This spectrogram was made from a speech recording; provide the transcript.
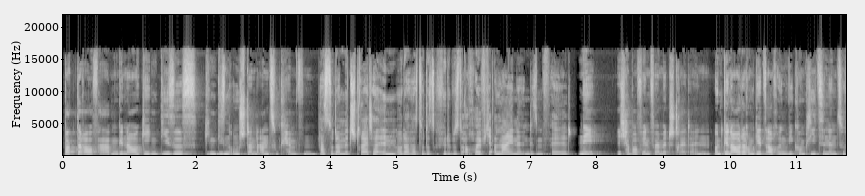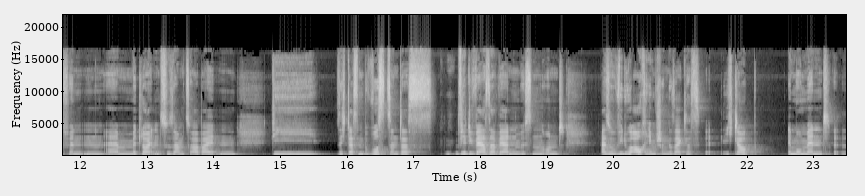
Bock darauf haben, genau gegen dieses, gegen diesen Umstand anzukämpfen. Hast du da MitstreiterInnen oder hast du das Gefühl, du bist auch häufig alleine in diesem Feld? Nee, ich habe auf jeden Fall MitstreiterInnen. Und genau darum geht's auch irgendwie Komplizinnen zu finden, ähm, mit Leuten zusammenzuarbeiten, die sich dessen bewusst sind, dass wir diverser werden müssen. Und also wie du auch eben schon gesagt hast, ich glaube, im Moment äh,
